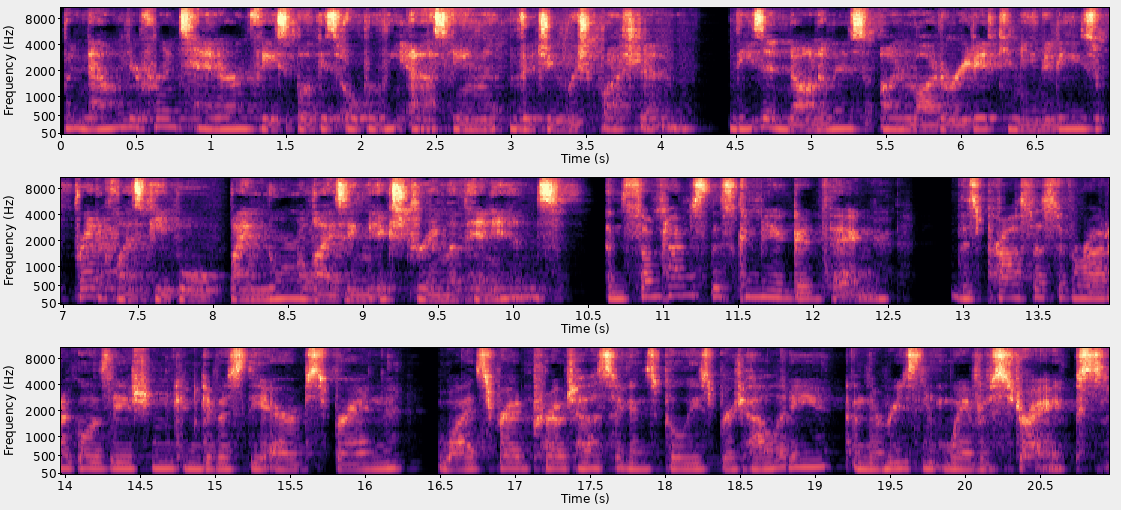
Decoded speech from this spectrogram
But now your friend Tanner on Facebook is openly asking the Jewish question. These anonymous, unmoderated communities radicalize people by normalizing extreme opinions. And sometimes this can be a good thing. This process of radicalization can give us the Arab Spring, widespread protests against police brutality, and the recent wave of strikes.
